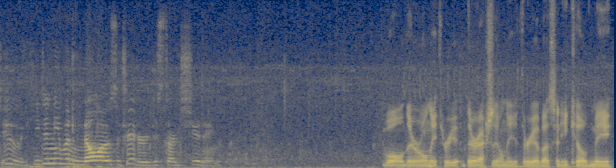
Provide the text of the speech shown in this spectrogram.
Dude, he didn't even know I was a traitor. He just started shooting. Well, there were only three. There were actually only three of us, and he killed me,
